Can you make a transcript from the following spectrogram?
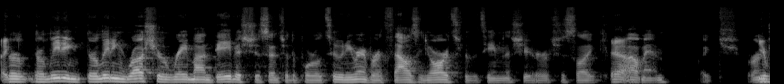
Like, they're, they're leading their leading rusher Raymond Davis just entered the portal too, and he ran for a thousand yards for the team this year. It's just like, yeah. wow, man. Like you're,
